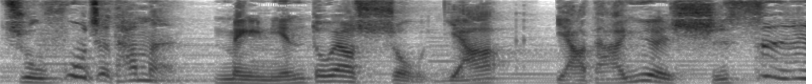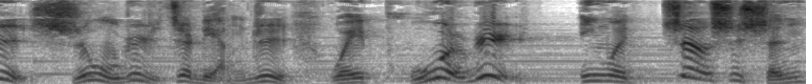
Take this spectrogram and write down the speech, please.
嘱咐着他们每年都要守亚亚达月十四日、十五日这两日为普尔日，因为这是神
